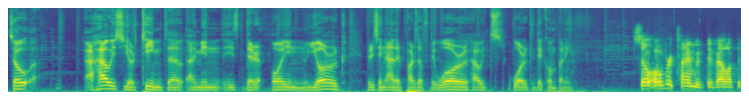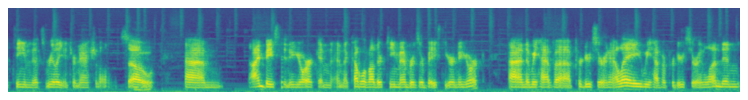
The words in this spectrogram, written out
So, uh, how is your team? I mean, is there all in New York? There is in other parts of the world. How it's work the company? So over time, we've developed a team that's really international. So. Mm-hmm um, I'm based in New York, and, and a couple of other team members are based here in New York. Uh, and then we have a producer in LA, we have a producer in London,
